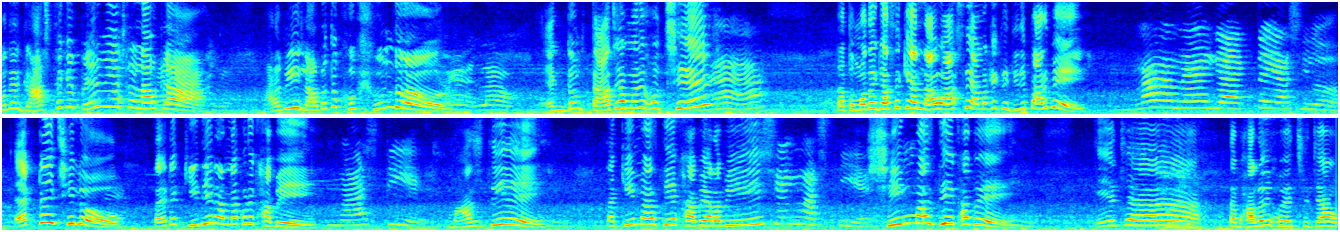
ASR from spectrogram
তোমাদের গাছ থেকে পেরে নিয়ে আসলে লাউটা। আরবি লাউটা তো খুব সুন্দর। হ্যাঁ একদম তাজা মনে হচ্ছে। হ্যাঁ। তা তোমাদের গাছে কি আর লাউ আছে? আমাকে একটু দিতে পারবে? একটাই ছিল? তা এটা কি দিয়ে রান্না করে খাবে? মাছ দিয়ে। মাছ দিয়ে? তা কি মাছ দিয়ে খাবে আরবি? সেই মাছ দিয়ে। শিং মাছ দিয়ে খাবে? এ যা তা ভালোই হয়েছে যাও।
